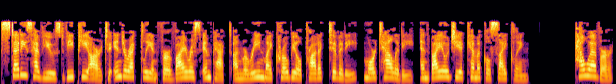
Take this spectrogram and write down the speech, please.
Studies have used VPR to indirectly infer virus impact on marine microbial productivity, mortality, and biogeochemical cycling. However,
